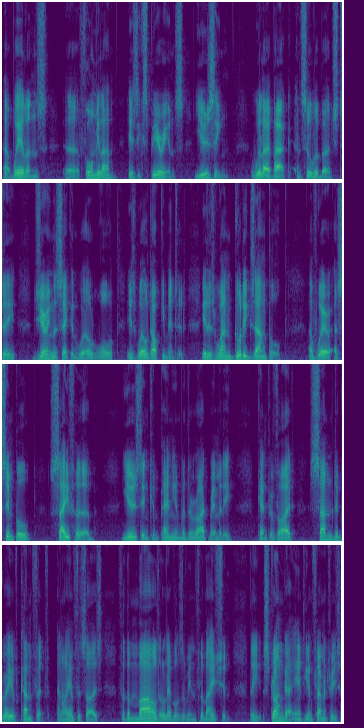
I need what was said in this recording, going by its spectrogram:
uh, uh, formula, his experience using willow bark and silver birch tea during the Second World War is well documented. It is one good example of where a simple, safe herb used in companion with the right remedy can provide some degree of comfort, and I emphasize for the milder levels of inflammation. The stronger anti inflammatories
